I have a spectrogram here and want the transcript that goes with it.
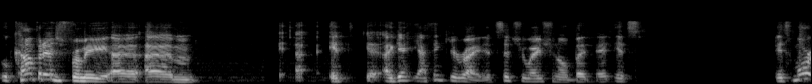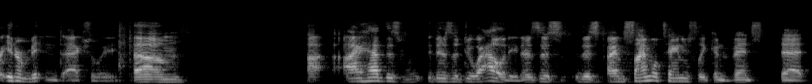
Well, confidence for me, uh, um, it, it again. I think you're right. It's situational, but it, it's it's more intermittent actually. Um, I, have this. There's a duality. There's this. This. I'm simultaneously convinced that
